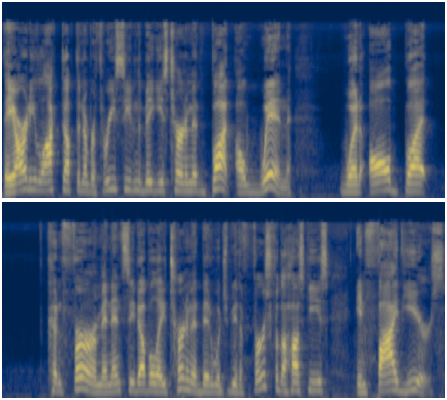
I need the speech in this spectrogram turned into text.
They already locked up the number three seed in the Big East tournament, but a win would all but confirm an NCAA tournament bid, which would be the first for the Huskies in five years.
